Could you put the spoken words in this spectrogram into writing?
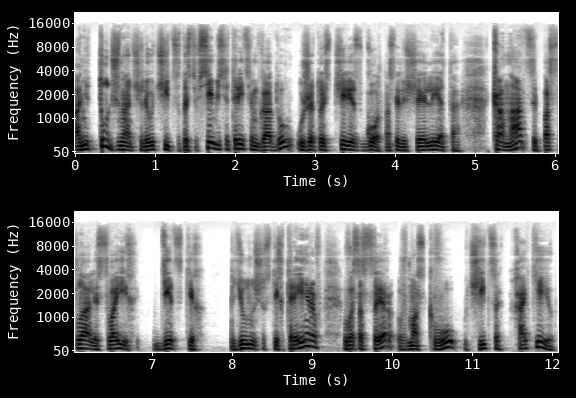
они тут же начали учиться. То есть в 1973 году, уже то есть через год, на следующее лето, канадцы послали своих детских юношеских тренеров в СССР, в Москву учиться хоккею.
